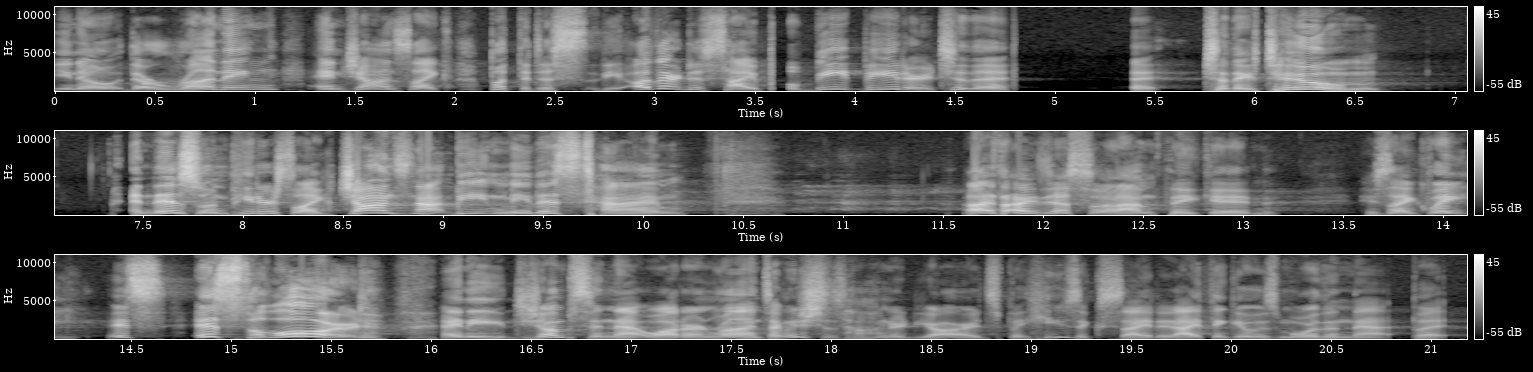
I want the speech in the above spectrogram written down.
you know, they're running and John's like, but the, the other disciple beat Peter to the, to the tomb. And this one, Peter's like, John's not beating me this time. I, I, that's what I'm thinking. He's like, wait, it's, it's the Lord. And he jumps in that water and runs. I mean, it's just 100 yards, but he's excited. I think it was more than that. But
